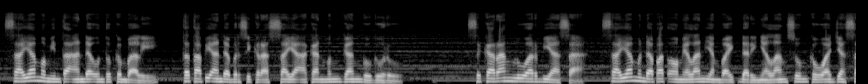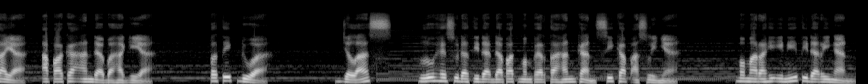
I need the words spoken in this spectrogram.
Saya meminta Anda untuk kembali, tetapi Anda bersikeras saya akan mengganggu guru. Sekarang luar biasa, saya mendapat omelan yang baik darinya langsung ke wajah saya, apakah Anda bahagia? Petik 2. Jelas, Lu He sudah tidak dapat mempertahankan sikap aslinya. Memarahi ini tidak ringan.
